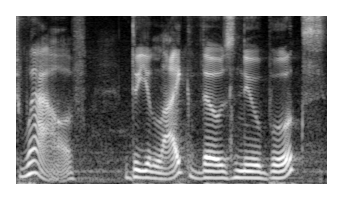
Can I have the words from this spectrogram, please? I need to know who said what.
Speaker 1: 12. Do you like those new books?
